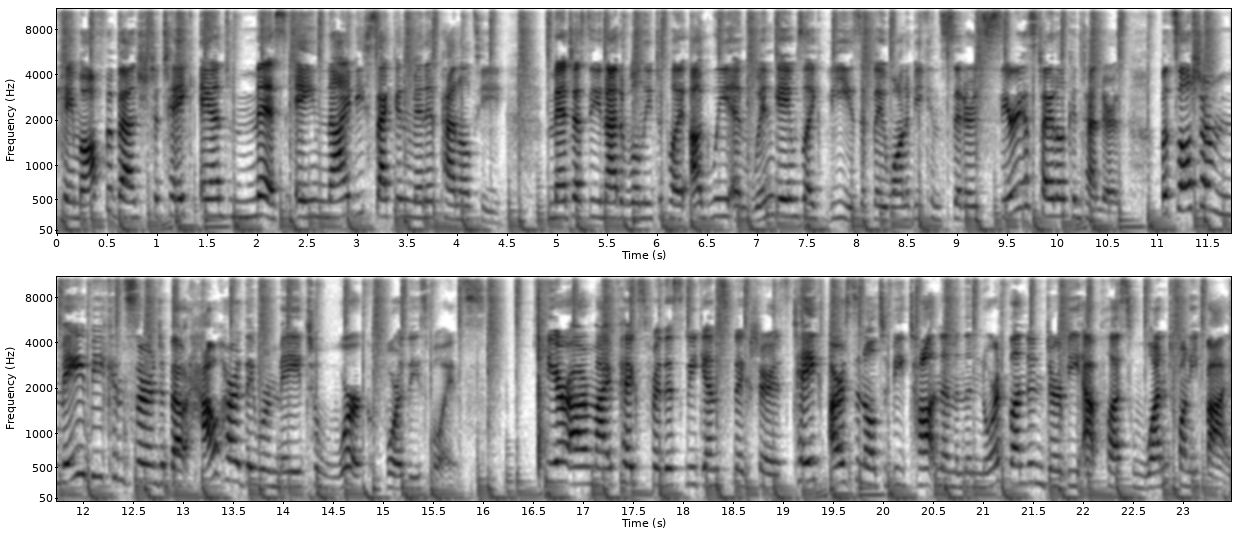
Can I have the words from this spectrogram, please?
came off the bench to take and miss a 92nd minute penalty. Manchester United will need to play ugly and win games like these if they want to be considered serious title contenders. But Solskjaer may be concerned about how hard they were made to work for these points. Here are my picks for weekend's fixtures. Take Arsenal to beat Tottenham in the North London Derby at plus 125.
